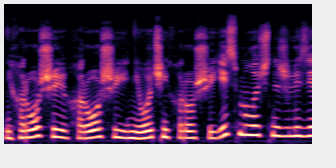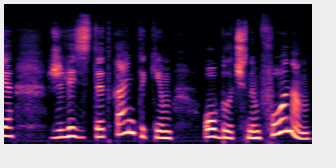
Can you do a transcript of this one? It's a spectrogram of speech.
нехорошие, хорошие, не очень хорошие есть в молочной железе, железистая ткань таким облачным фоном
